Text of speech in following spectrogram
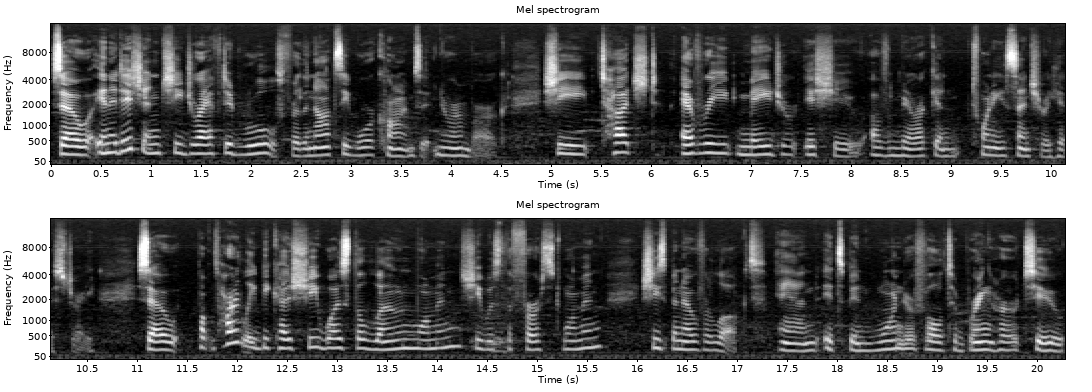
So, in addition, she drafted rules for the Nazi war crimes at Nuremberg. She touched every major issue of American 20th century history. So, partly because she was the lone woman, she was the first woman, she's been overlooked. And it's been wonderful to bring her to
